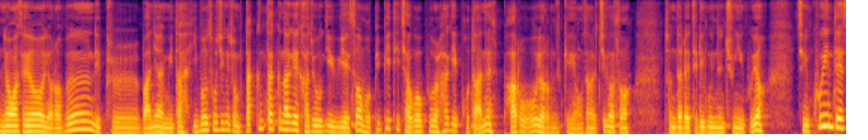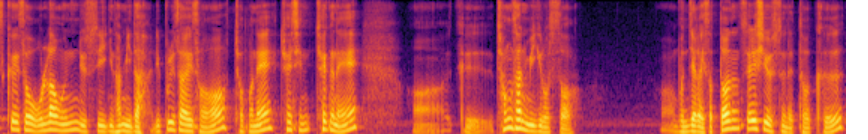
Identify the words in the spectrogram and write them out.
안녕하세요 여러분. 리플 마니아입니다. 이번 소식을 좀 따끈따끈하게 가져오기 위해서 뭐 PPT 작업을 하기보다는 바로 여러분들께 영상을 찍어서 전달해 드리고 있는 중이고요. 지금 코인데스크에서 올라온 뉴스이긴 합니다. 리플사에서 저번에 최신 최근에 어 그 청산 위기로서 어 문제가 있었던 셀시우스 네트워크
